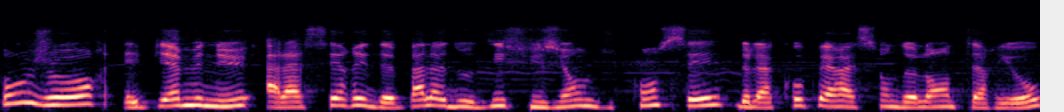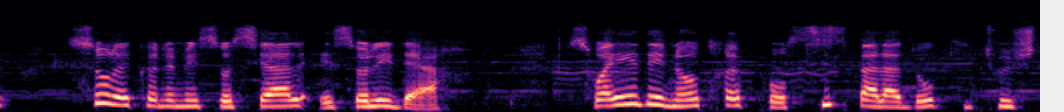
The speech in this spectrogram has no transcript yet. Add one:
Bonjour et bienvenue à la série de balado-diffusion du Conseil de la coopération de l'Ontario sur l'économie sociale et solidaire. Soyez des nôtres pour six balados qui touchent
